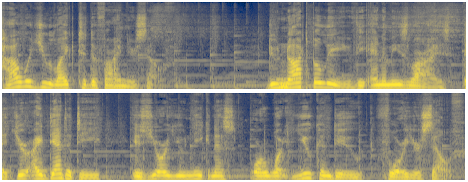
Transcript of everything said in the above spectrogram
How would you like to define yourself? Do not believe the enemy's lies that your identity is your uniqueness or what you can do for yourself.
